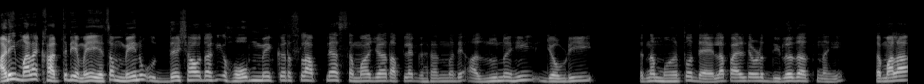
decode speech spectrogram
आणि मला खात्री आहे म्हणजे याचा मेन उद्देश हा होता, की होम मेकर्सला आपल्या समाजात, आपल्या घरांमध्ये अजूनही जेवढी त्यांना महत्त्व द्यायला पाहिजे तेवढं दिलं जात नाही. तर मला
